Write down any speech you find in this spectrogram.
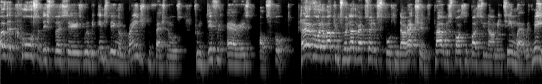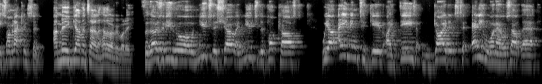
Over the course of this first series, we'll be interviewing a range of professionals from different areas of sport. Hello, everyone, and welcome to another episode of Sporting Directions, proudly sponsored by Tsunami Teamwear, with me, Simon Atkinson. And me, Gavin Taylor. Hello, everybody. For those of you who are new to the show and new to the podcast, we are aiming to give ideas and guidance to anyone else out there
